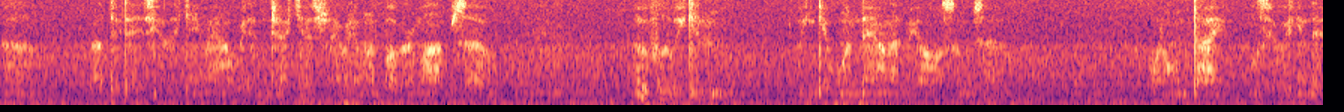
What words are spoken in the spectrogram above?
Uh, about two days ago they came out. We didn't check yesterday. We didn't want to booger them up, so hopefully we can we can get one down. That'd be awesome. So hold on tight. We'll see what we can do.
